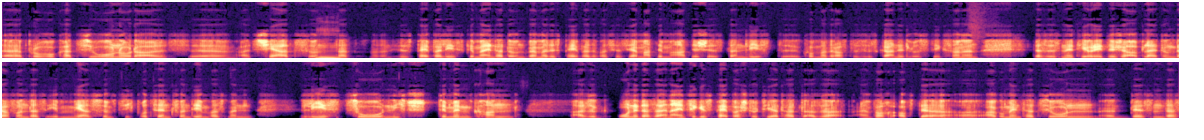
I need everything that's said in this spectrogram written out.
äh, Provokation oder als, äh, als Scherz und mhm. dass man dann dieses Paper liest gemeint hat und wenn man das Paper, was ja sehr mathematisch ist, dann liest, äh, kommt man darauf, das ist gar nicht lustig, sondern das ist eine theoretische Ableitung davon, dass eben mehr als 50 Prozent von dem, was man liest, so nicht stimmen kann. Also ohne dass er ein einziges Paper studiert hat. Also einfach auf der äh, Argumentation äh, dessen, dass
